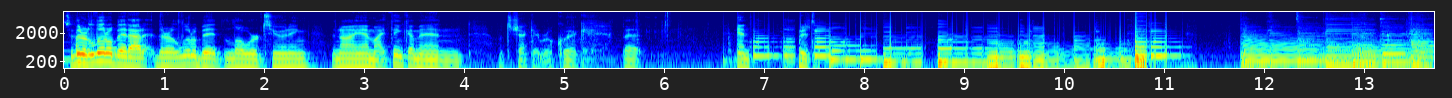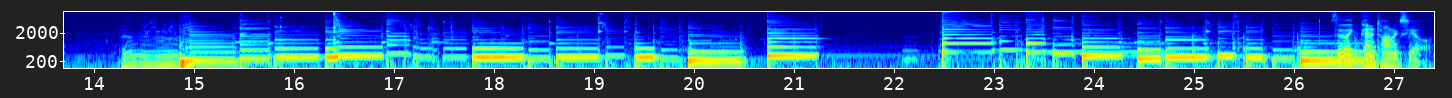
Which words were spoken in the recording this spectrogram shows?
So they're a little bit out. They're a little bit lower tuning than I am. I think I'm in. Let's check it real quick. But and uh, See, like pentatonic scale.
